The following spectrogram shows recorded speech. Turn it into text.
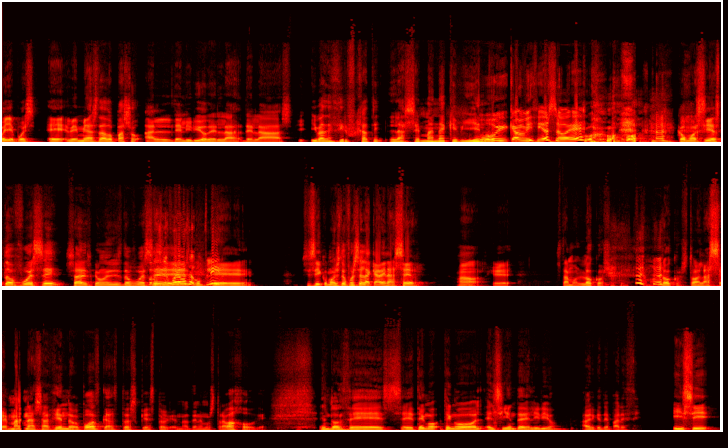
Oye, pues eh, me has dado paso al delirio de, la- de las... Iba a decir, fíjate, la semana que viene. Uy, qué ambicioso, ¿eh? como si esto fuese, ¿sabes? Como si esto fuese... Como si fuéramos a cumplir. eh, sí, sí, como si esto fuese la cadena SER. Ah, que estamos locos, ¿o qué? Estamos locos. Todas las semanas haciendo podcast, es que esto que no tenemos trabajo. ¿o qué? Entonces, eh, tengo, tengo el siguiente delirio, a ver qué te parece. ¿Y si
